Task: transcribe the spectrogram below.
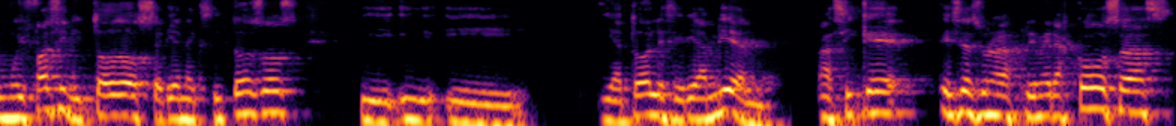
muy fácil y todos serían exitosos y, y, a todos les irían bien. Así que esa es una de las primeras cosas.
